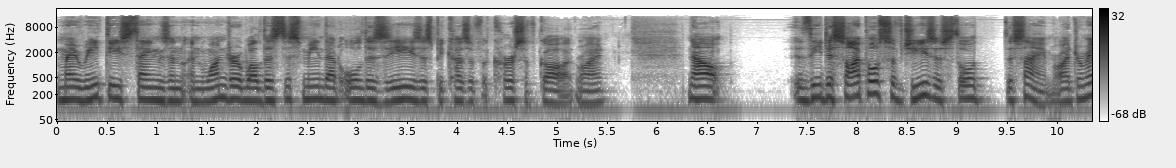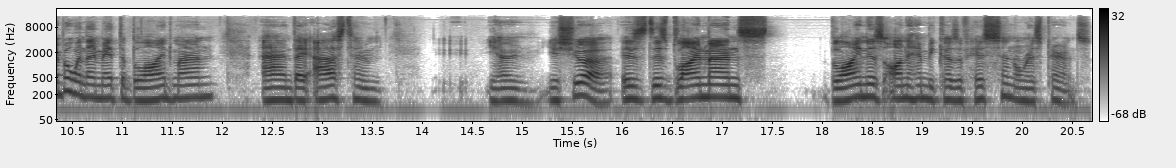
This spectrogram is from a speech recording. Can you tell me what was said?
may read these things and, and wonder well, does this mean that all disease is because of a curse of God, right? Now, the disciples of Jesus thought the same, right? Remember when they met the blind man and they asked him, you know, Yeshua, is this blind man's blindness on him because of his sin or his parents?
